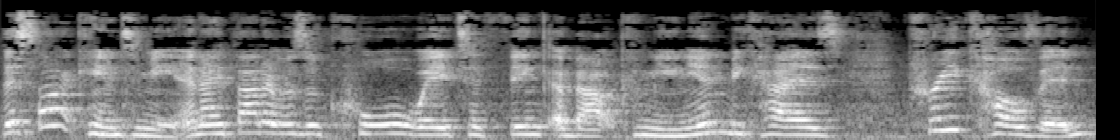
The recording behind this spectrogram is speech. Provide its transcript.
this thought came to me, and I thought it was a cool way to think about communion because pre COVID,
